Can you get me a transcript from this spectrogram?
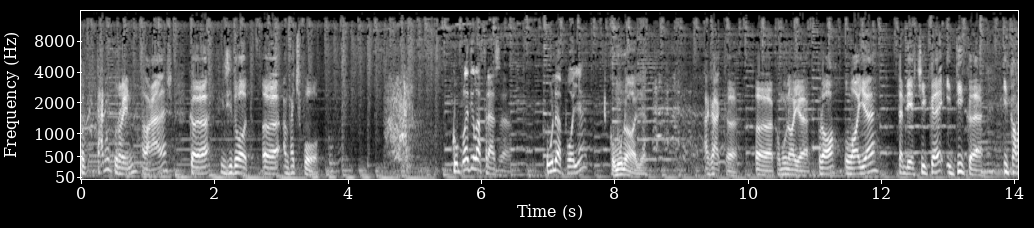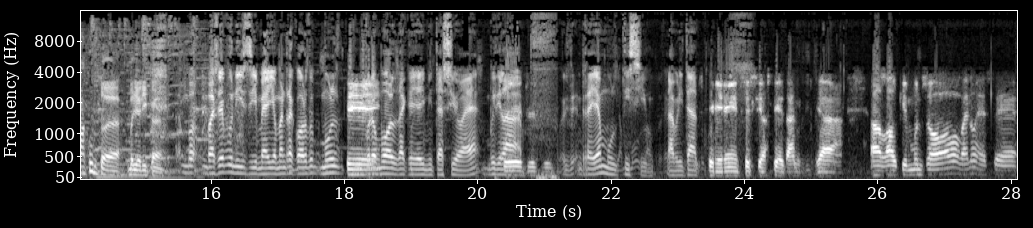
Soc tan corrent, a vegades, que fins i tot uh, em faig por. Completi la frase. Una polla? Com una olla. Exacte, uh, com una olla. Però l'olla també és xica i tica, i com a curta, ballarica. Va ser boníssim, eh? Jo me'n recordo molt, Sí. però molt d'aquella imitació, eh? Vull dir, la... Sí, sí, reia moltíssim, la veritat. Sí, sí, sí, hòstia, i tant. Ja, el, el Quim Monzó, bueno, és, eh,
